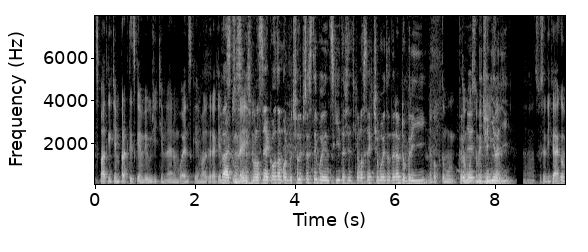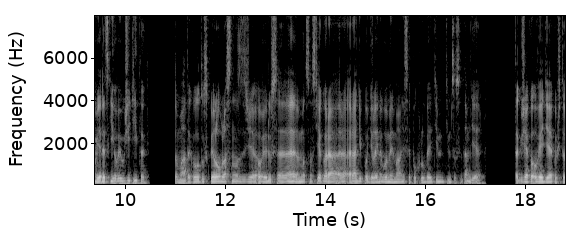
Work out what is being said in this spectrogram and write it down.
zpátky k těm praktickým využitím, nejenom vojenským, ale teda k těm tak, přesně, jsme vlastně jako tam odbočili přes ty vojenský, takže teďka vlastně k čemu je to teda dobrý, Nebo k tomu, k tomu co my lidí. Co se týká jako vědeckého využití, tak to má takovou tu skvělou vlastnost, že o vědu se mocnosti jako rádi podělí, nebo minimálně se pochlubí tím, tím, co se tam děje. Takže jako o vědě, jakožto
